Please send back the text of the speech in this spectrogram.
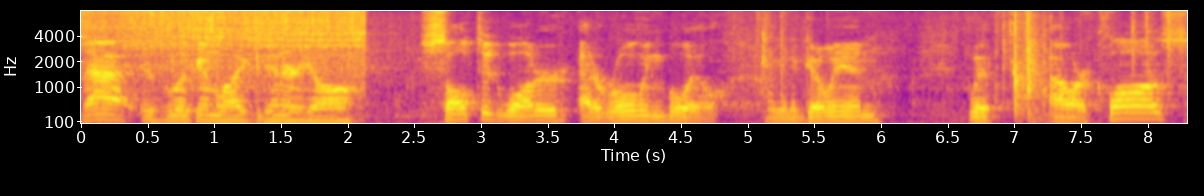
That is looking like dinner, y'all. Salted water at a rolling boil. We're gonna go in with our claws.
